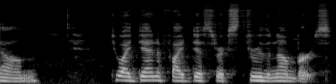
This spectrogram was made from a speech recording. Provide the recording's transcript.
um, to identify districts through the numbers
